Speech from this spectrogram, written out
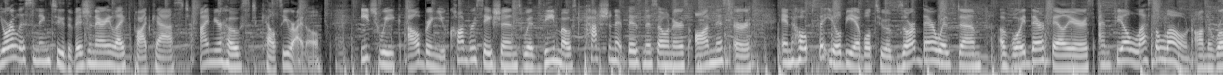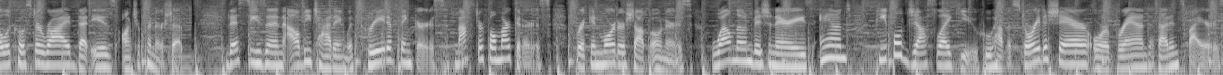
You're listening to the Visionary Life Podcast. I'm your host, Kelsey Rydell. Each week, I'll bring you conversations with the most passionate business owners on this earth in hopes that you'll be able to absorb their wisdom, avoid their failures, and feel less alone on the roller coaster ride that is entrepreneurship. This season, I'll be chatting with creative thinkers, masterful marketers, brick and mortar shop owners, well known visionaries, and people just like you who have a story to share or a brand that that inspires.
